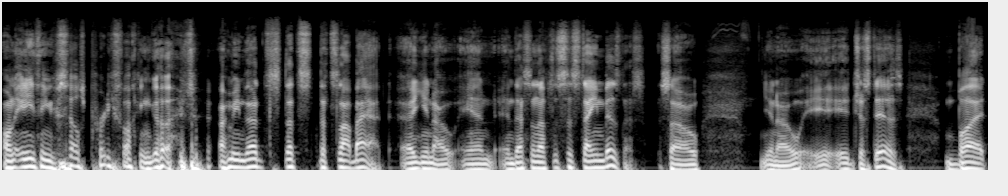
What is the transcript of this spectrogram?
on anything you sell is pretty fucking good. I mean, that's that's that's not bad, uh, you know, and and that's enough to sustain business. So, you know, it, it just is. But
